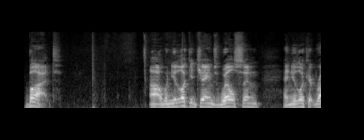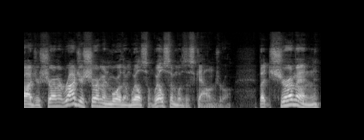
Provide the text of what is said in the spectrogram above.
But uh, when you look at James Wilson and you look at Roger Sherman, Roger Sherman more than Wilson. Wilson was a scoundrel. But Sherman,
